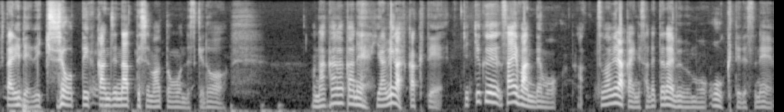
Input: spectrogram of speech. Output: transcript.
2人で歴史を追っていく感じになってしまうと思うんですけどなかなかね闇が深くて結局裁判でもあつまびらかにされてない部分も多くてですね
